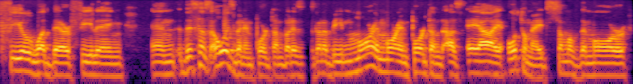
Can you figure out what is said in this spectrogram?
feel what they're feeling. And this has always been important, but it's going to be more and more important as AI automates some of the more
